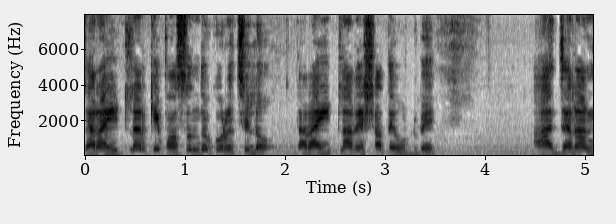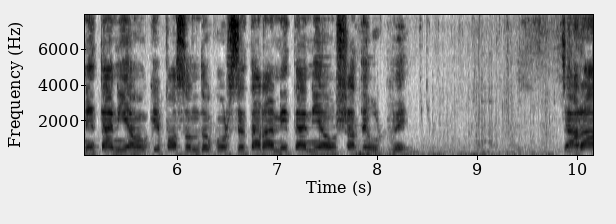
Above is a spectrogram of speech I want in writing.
যারা হিটলারকে পছন্দ করেছিল, তারা হিটলারের সাথে উঠবে। আর যারা নেতানিয়াহুকে পছন্দ করছে, তারা নেতানিয়াহুর সাথে উঠবে। যারা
